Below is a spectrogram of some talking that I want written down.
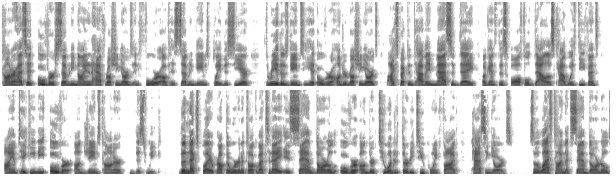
Conner has hit over 79.5 rushing yards in four of his seven games played this year. Three of those games, he hit over 100 rushing yards. I expect him to have a massive day against this awful Dallas Cowboys defense. I am taking the over on James Conner this week. The next player prop that we're going to talk about today is Sam Darnold over under 232.5 passing yards. So the last time that Sam Darnold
